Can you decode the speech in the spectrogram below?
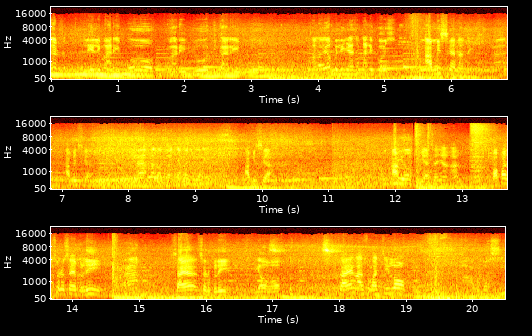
kan beli 5 ribu, 2 ribu, 3 ribu. Kalau yang belinya sekaligus. Habis nggak nanti? Hah? Habis nggak? Ya, kalau buat sampai sore. Habis nggak? Ah, Dibeli ya. biasanya, ah? Bapak suruh saya beli. Hah? Saya suruh beli. Yo. Saya nggak suka cilok. Apa sih?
